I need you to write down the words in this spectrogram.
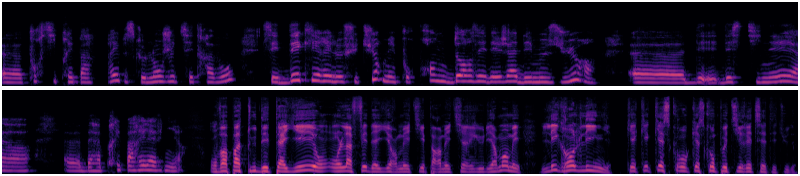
euh, pour s'y préparer, parce que l'enjeu de ces travaux, c'est d'éclairer le futur, mais pour prendre d'ores et déjà des mesures euh, destinées à, euh, bah, à préparer l'avenir. On va pas tout détailler, on, l'a fait d'ailleurs métier par métier régulièrement, mais les grandes lignes, qu'est-ce qu'on peut tirer de cette étude?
